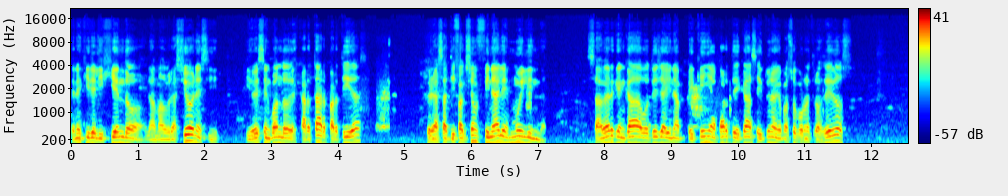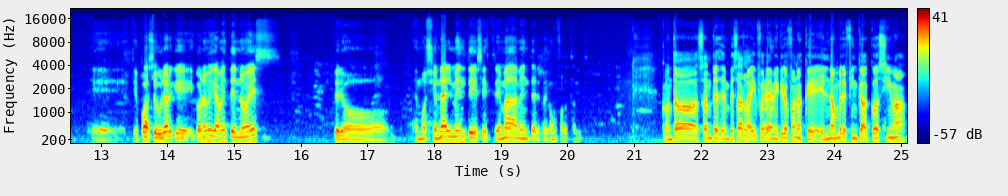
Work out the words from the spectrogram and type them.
tenés que ir eligiendo las maduraciones y, y de vez en cuando descartar partidas, pero la satisfacción final es muy linda saber que en cada botella hay una pequeña parte de cada aceituna que pasó por nuestros dedos, eh, te puedo asegurar que económicamente no es, pero emocionalmente es extremadamente reconfortante. Contabas antes de empezar ahí fuera de micrófonos que el nombre Finca Cosima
